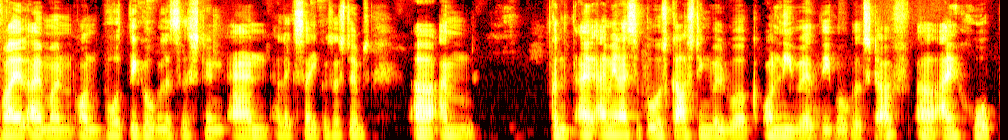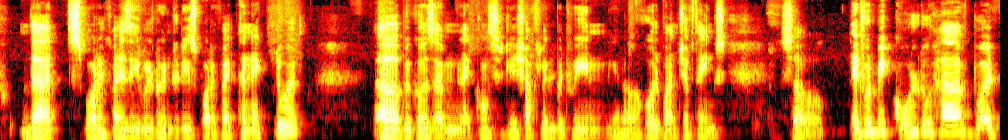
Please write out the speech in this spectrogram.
while I'm on on both the Google Assistant and Alexa ecosystems, uh, I'm I, I mean I suppose casting will work only with the Google stuff. Uh, I hope that Spotify is able to introduce Spotify Connect to it. Uh, because I'm like constantly shuffling between you know a whole bunch of things, so it would be cool to have. But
